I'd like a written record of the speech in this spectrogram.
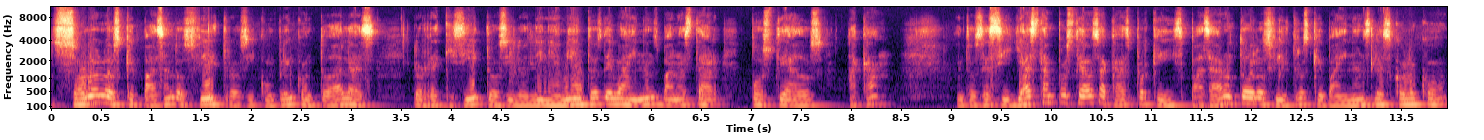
solo los que pasan los filtros y cumplen con todas las los requisitos y los lineamientos de Binance van a estar posteados acá. Entonces, si ya están posteados acá es porque pasaron todos los filtros que Binance les colocó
